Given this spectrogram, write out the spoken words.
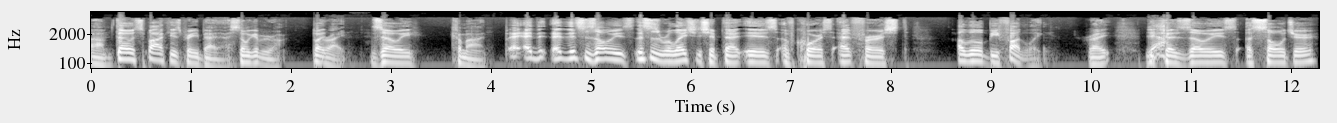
Um, though Spock is pretty badass. Don't get me wrong, but Right. Zoe, come on. And, and this is always this is a relationship that is, of course, at first a little befuddling, right? Yeah. Because Zoe's a soldier,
